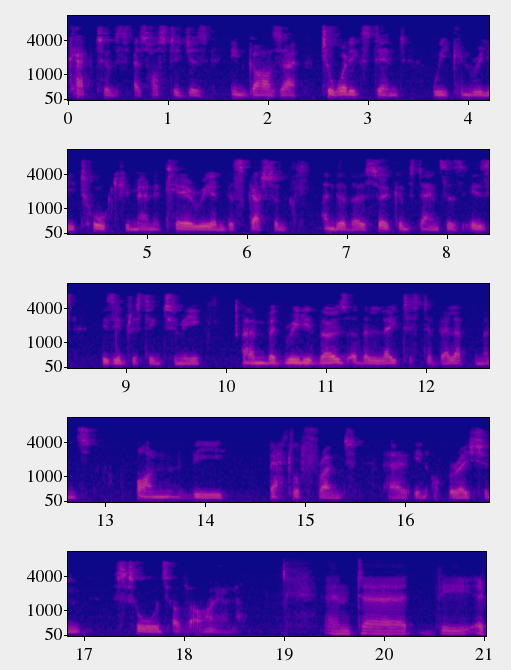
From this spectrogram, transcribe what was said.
captives, as hostages in Gaza. To what extent we can really talk humanitarian discussion under those circumstances is is interesting to me. Um, but really, those are the latest developments on the battlefront uh, in Operation Swords of Iron. And uh, the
